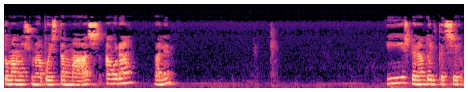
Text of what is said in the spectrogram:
Tomamos una apuesta más ahora, ¿vale? Y esperando el tercero.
